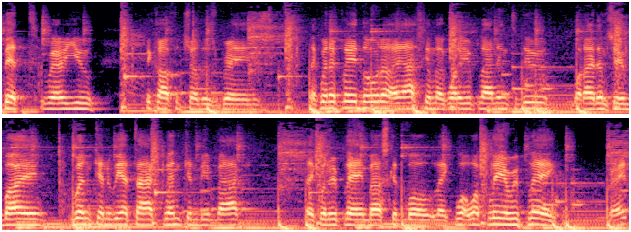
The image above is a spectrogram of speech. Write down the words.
bit where you pick off each other's brains. Like when I play Dota, I ask him like, "What are you planning to do? What items are you buying? When can we attack? When can we back?" Like when we're playing basketball, like what what play are we playing, right?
